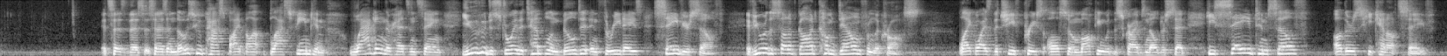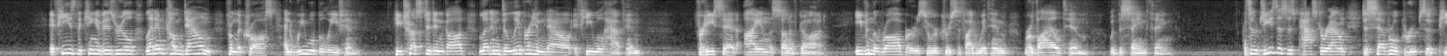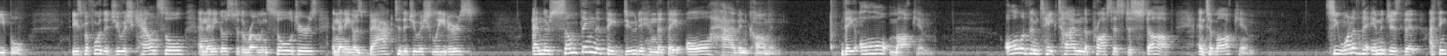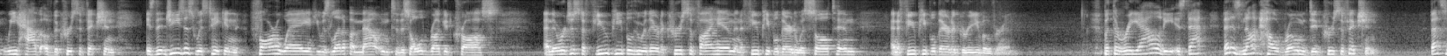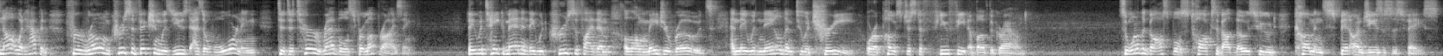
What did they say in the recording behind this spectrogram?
it says this It says, And those who passed by blasphemed him, wagging their heads and saying, You who destroy the temple and build it in three days, save yourself. If you are the Son of God, come down from the cross. Likewise, the chief priests also, mocking with the scribes and elders, said, He saved himself, others he cannot save. If he is the king of Israel, let him come down from the cross, and we will believe him. He trusted in God, let him deliver him now, if he will have him. For he said, I am the Son of God. Even the robbers who were crucified with him reviled him with the same thing. And so Jesus is passed around to several groups of people He's before the Jewish council, and then he goes to the Roman soldiers, and then he goes back to the Jewish leaders. And there's something that they do to him that they all have in common. They all mock him. All of them take time in the process to stop and to mock him. See, one of the images that I think we have of the crucifixion is that Jesus was taken far away and he was led up a mountain to this old rugged cross and there were just a few people who were there to crucify him, and a few people there to assault him, and a few people there to grieve over him. But the reality is that that is not how Rome did crucifixion. That's not what happened. For Rome, crucifixion was used as a warning to deter rebels from uprising. They would take men and they would crucify them along major roads, and they would nail them to a tree or a post just a few feet above the ground. So, one of the Gospels talks about those who'd come and spit on Jesus' face.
